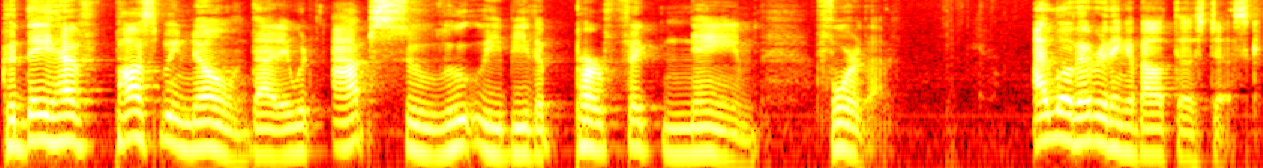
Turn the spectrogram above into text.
could they have possibly known that it would absolutely be the perfect name for them? I love everything about this disc,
